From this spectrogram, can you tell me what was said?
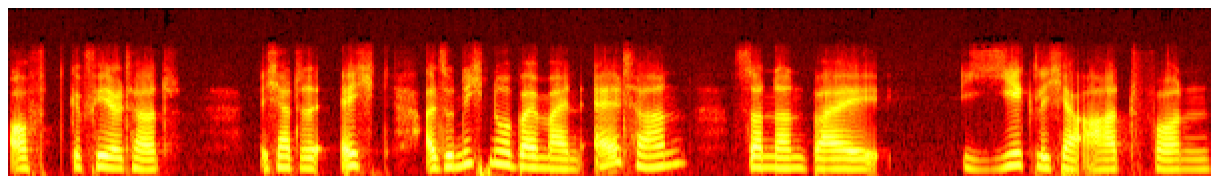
oft gefehlt hat. Ich hatte echt, also nicht nur bei meinen Eltern, sondern bei jeglicher Art von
